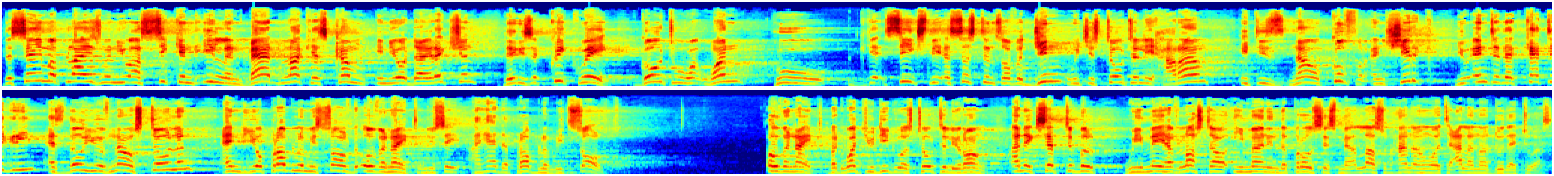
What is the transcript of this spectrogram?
The same applies when you are sick and ill and bad luck has come in your direction. There is a quick way. Go to one who seeks the assistance of a jinn, which is totally haram. It is now kufr and shirk. You enter that category as though you have now stolen and your problem is solved overnight. And you say, I had a problem, it's solved overnight. But what you did was totally wrong, unacceptable. We may have lost our iman in the process. May Allah subhanahu wa ta'ala not do that to us.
